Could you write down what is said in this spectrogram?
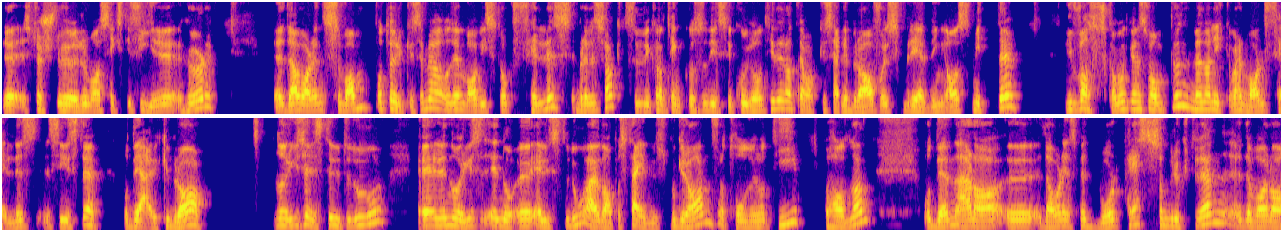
Det største hølet var 64 høl. Eh, der var det en svamp å tørke seg med, og den var visstnok felles, ble det sagt. Så vi kan tenke oss i disse koronatider at det var ikke særlig bra for spredning av smitte. Vi vaska nok den svampen, men allikevel var den felles, sies det. Og det er jo ikke bra. Norges eldste utedo, eller Norges eh, eh, eldste do er jo da på Steinhuset på Gran fra 1210 på Hadeland. Og den er da, eh, da var det en som het Bård Press som brukte den. Det var da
